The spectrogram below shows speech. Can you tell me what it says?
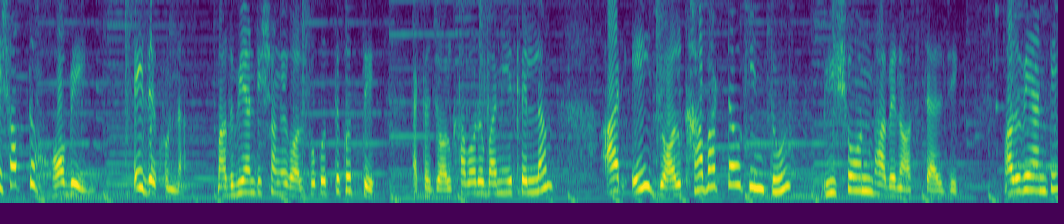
এসব তো হবেই। এই দেখুন না, মাধবী আন্টির সঙ্গে গল্প করতে করতে একটা জলখাবারও বানিয়ে ফেললাম। আর এই জলখাবারটাও কিন্তু ভীষণভাবে নস্টালজিক মাধবী আন্টি,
